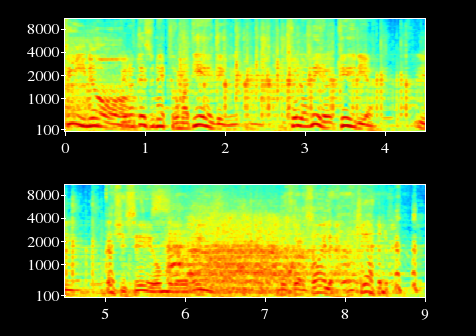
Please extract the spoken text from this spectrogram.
Sí, no. pero usted es un excombatiente. Yo lo admiro, ¿qué diría? Y- Cállese, hombre horrible. Mujerzuela. claro.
